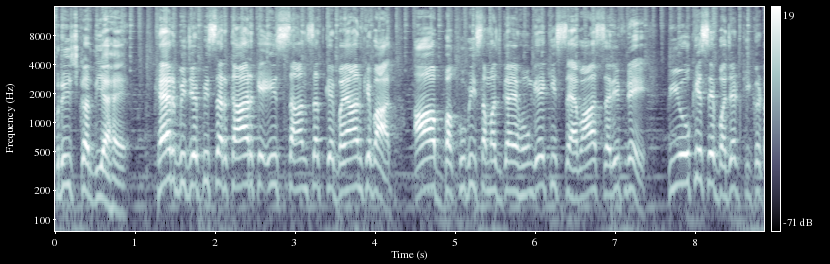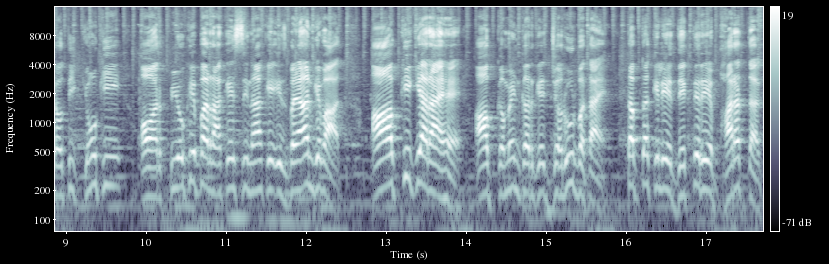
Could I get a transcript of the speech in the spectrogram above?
फ्रीज कर दिया है। खैर, बीजेपी सरकार के इस सांसद के बयान के बाद आप बखूबी समझ गए होंगे कि शहबाज शरीफ ने पीओके से बजट की कटौती क्यों की और पीओके पर राकेश सिन्हा के इस बयान के बाद आपकी क्या राय है? आप कमेंट करके ज़रूर बताएँ। तब तक के लिए देखते रहिए भारत तक।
